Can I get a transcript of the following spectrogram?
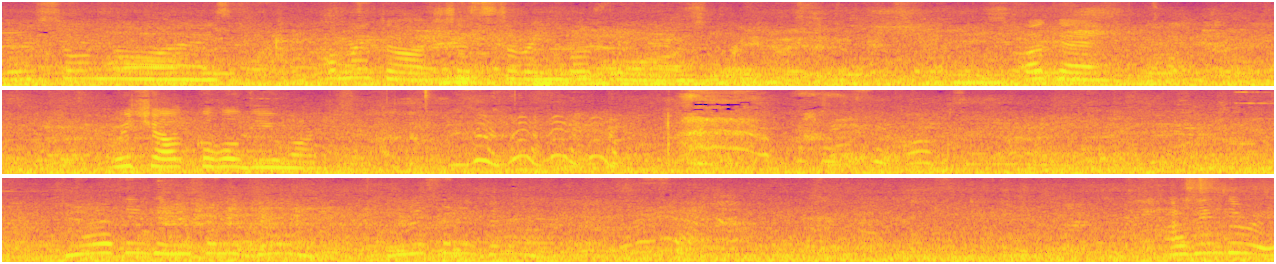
They're so nice. Oh my gosh, that's the rainbow thing. Okay. Which alcohol do you want? no, I think there is an event. There is an event. I think there is.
